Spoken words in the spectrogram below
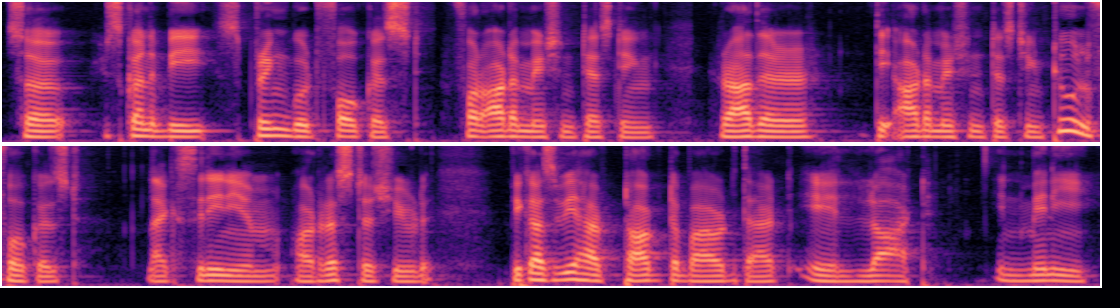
So it's going to be Spring Boot focused for automation testing rather the automation testing tool focused like Selenium or Rest Assured because we have talked about that a lot in many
